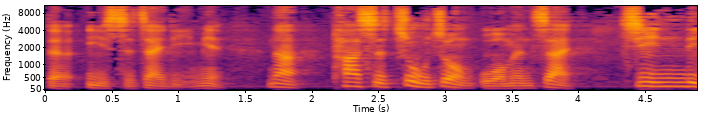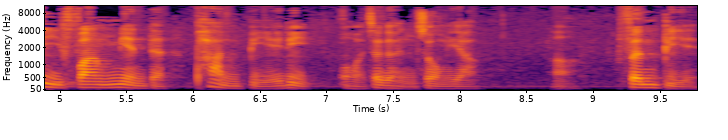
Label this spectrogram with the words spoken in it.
的意思在里面。那它是注重我们在经历方面的判别力哦，这个很重要啊，分别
